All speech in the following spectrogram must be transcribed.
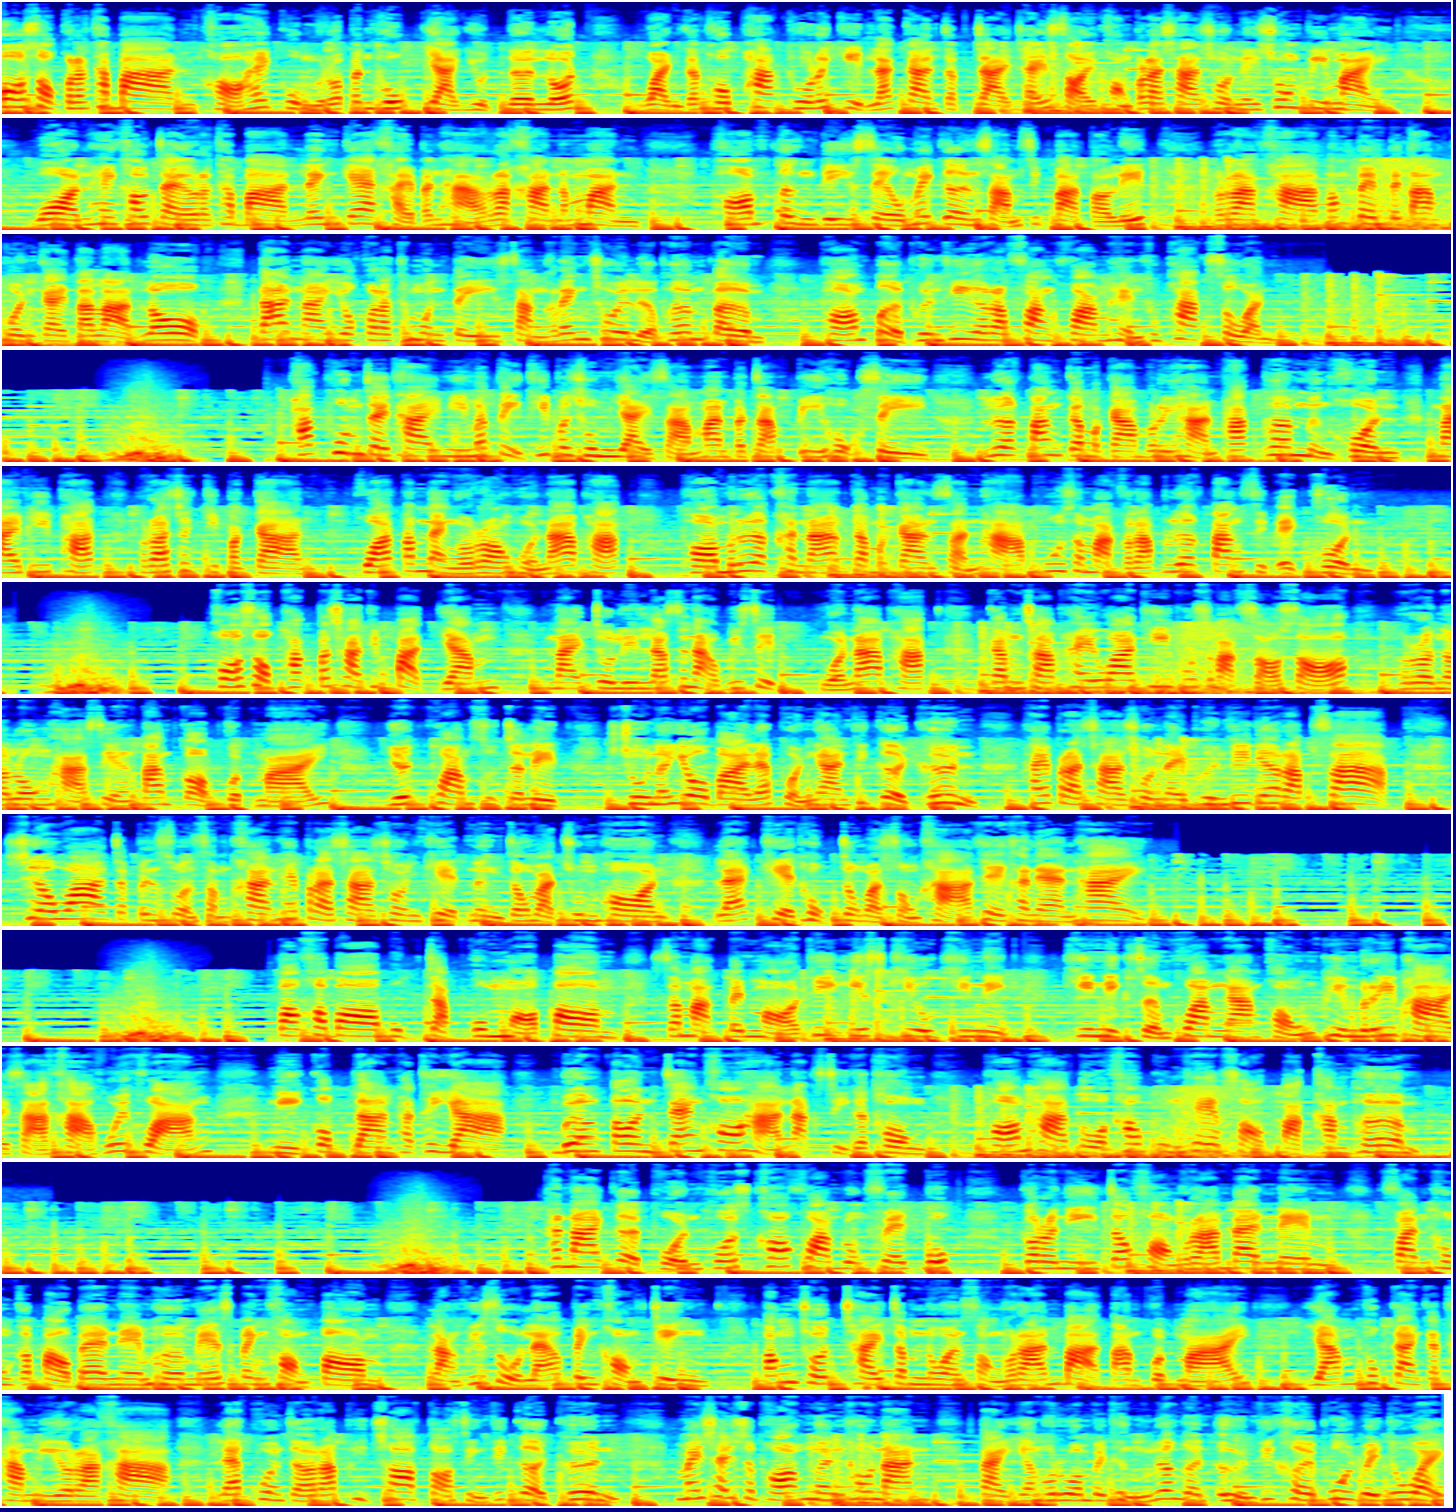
โฆษกรัฐบาลขอให้กลุ่มรถบรรทุกอย่าหยุดเดินรถหวั่นกระทบภาคธุรกิจและการจับจ่ายใช้สอยของประชาชนในช่วงปีใหม่ วอนให้เข้าใจรัฐบาลเร่งแก้ไขปัญหาราคาน้ำมัน พร้อมตึงดีเซลไม่เกิน 30 บาทต่อลิตร ราคาต้องเป็นไปตามกลไกตลาดโลก ด้านนายกรัฐมนตรีสั่งเร่งช่วยเหลือเพิ่มเติม พร้อมเปิดพื้นที่รับฟังความเห็นทุกภาคส่วน พักภูมิใจไทยมีมติที่ประชุมใหญ่สามัญประจำปี 64 เลือกตั้งกรรมการบริหารพักเพิ่มหนึ่งคน นายพิพัฒน์รัชกิจประการ คว้าตำแหน่งรองหัวหน้าพัก พร้อมเลือกคณะกรรมการสรรหาผู้สมัครรับเลือกตั้ง 11 คน โฆษกพักประชาธิปัตย์ย้ำนายจุลินลักษณะวิสิทธิ์หัวหน้าพักกำชับให้ว่าที่ผู้สมัครสสรณรงค์หาเสียงตามกรอบกฎหมาย ยึดความสุจริต ชูนโยบายและผลงานที่เกิดขึ้น ให้ประชาชนในพื้นที่ได้รับทราบ เชื่อว่าจะเป็นส่วนสำคัญให้ประชาชนเขต 1 จังหวัดชุมพร และเขต 6 จังหวัดสงขลาเทคะแนนให้ปคบบุกจับกลุ่มหมอปลอม สมัครเป็นหมอที่อิสคิวคลินิก คลินิกเสริมความงามของพิมพ์รีพายสาขาห้วยขวางหนีกบดานพัทยา เบื้องต้นแจ้งข้อหาหนักสีกระทง พร้อมพาตัวเข้ากรุงเทพสอบปากคำเพิ่ม นายเกิดผลโพสต์ข้อความลง Facebook กรณีเจ้าของร้านแบรนด์เนม ฟันธงกระเป๋าแบรนด์เนมเฮอร์เมสเป็นของปลอม หลังพิสูจน์แล้วเป็นของจริง ต้องชดใช้จำนวน 2 ล้านบาทตามกฎหมาย ย้ำทุกการกระทำมีราคา และควรจะรับผิดชอบต่อสิ่งที่เกิดขึ้น ไม่ใช่เฉพาะเงินเท่านั้น แต่ยังรวมไปถึงเรื่องอื่นๆ ที่เคยพูดไว้ด้วย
